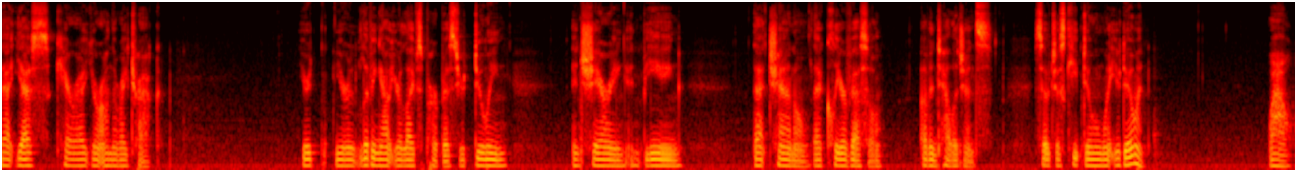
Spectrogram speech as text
that yes, Kara, you're on the right track. You're you're living out your life's purpose. You're doing and sharing and being that channel, that clear vessel of intelligence. So just keep doing what you're doing. Wow.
